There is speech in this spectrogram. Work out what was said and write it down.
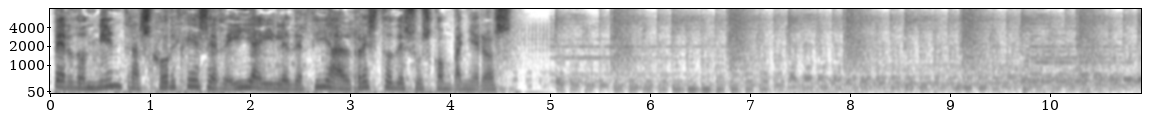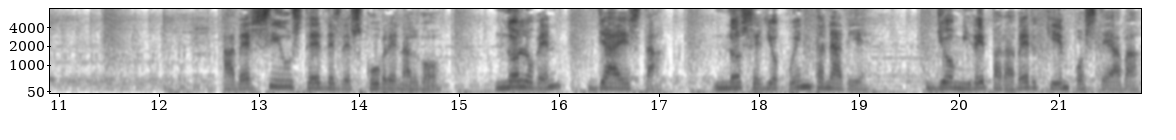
perdón mientras Jorge se reía y le decía al resto de sus compañeros, A ver si ustedes descubren algo. ¿No lo ven? Ya está. No se dio cuenta nadie. Yo miré para ver quién posteaba.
